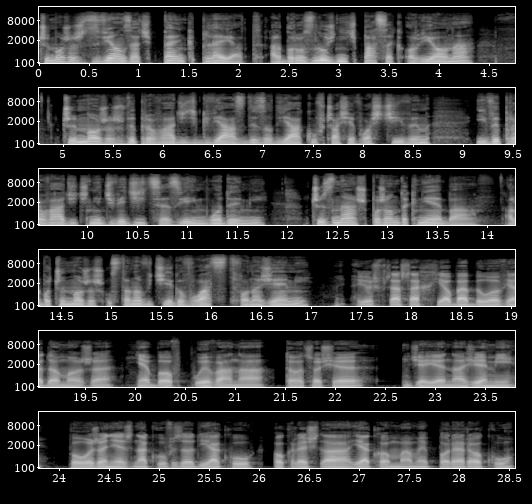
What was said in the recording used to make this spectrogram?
Czy możesz związać pęk Plejad albo rozluźnić pasek Oriona? Czy możesz wyprowadzić gwiazdy zodiaku w czasie właściwym i wyprowadzić niedźwiedzicę z jej młodymi? Czy znasz porządek nieba, albo czy możesz ustanowić jego władztwo na ziemi? Już w czasach Hioba było wiadomo, że niebo wpływa na to, co się dzieje na ziemi. Położenie znaków zodiaku określa, jaką mamy porę roku.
